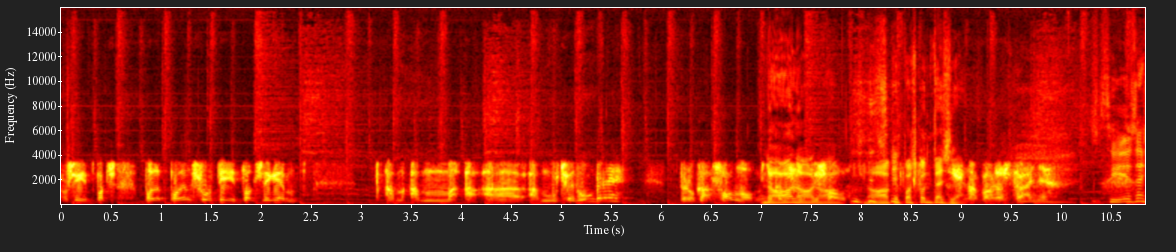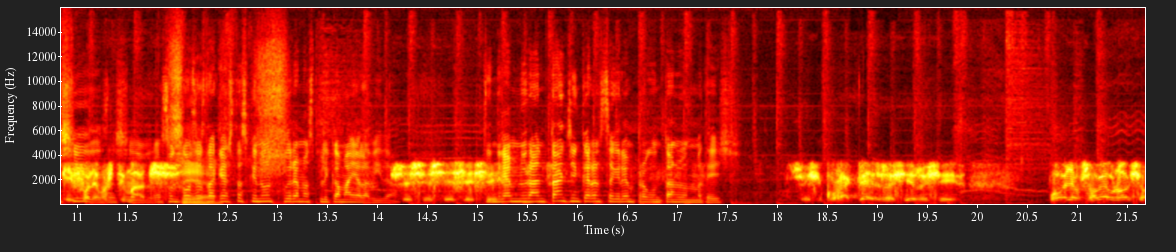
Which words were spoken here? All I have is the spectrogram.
O sigui, pots, pod, podem sortir tots, diguem, amb, amb, a, a, amb muchedumbre, però clar, sol no. No, que no, surti no. Sol. No, que pots contagiar. És una cosa estranya. Sí, és així. Què farem, estimats? Són Sí. coses d'aquestes que no ens podrem explicar mai a la vida. Sí, sí, sí, sí. sí. Tindrem 90 anys i encara ens seguirem preguntant el mateix. Sí, sí, correcte, és així, és així. Bueno, ja ho sabeu, no? Això,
